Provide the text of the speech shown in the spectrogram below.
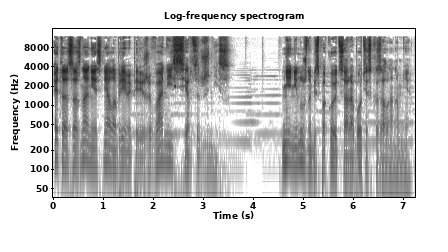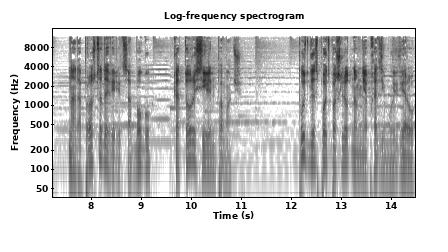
Это осознание сняло бремя переживаний с сердца Дженис. «Мне не нужно беспокоиться о работе», — сказала она мне. «Надо просто довериться Богу, который силен помочь. Пусть Господь пошлет нам необходимую веру,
